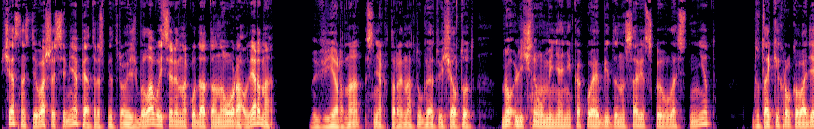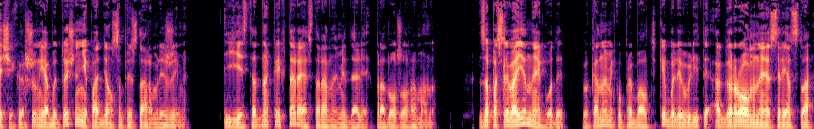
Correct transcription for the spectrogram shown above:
В частности, ваша семья, Петрос Петрович, была выселена куда-то на Урал, верно? Верно, с некоторой натугой отвечал тот. Но лично у меня никакой обиды на советскую власть нет. До таких руководящих вершин я бы точно не поднялся при старом режиме. Есть, однако, и вторая сторона медали, продолжил Романов. За послевоенные годы в экономику Прибалтики были влиты огромные средства,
